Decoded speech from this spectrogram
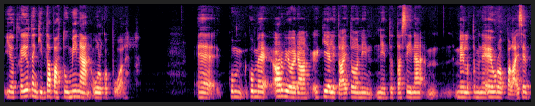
jotka jotenkin tapahtuu minän ulkopuolella. Kun, kun me arvioidaan kielitaitoa, niin, niin tota siinä meillä on tämmöinen eurooppalaisen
